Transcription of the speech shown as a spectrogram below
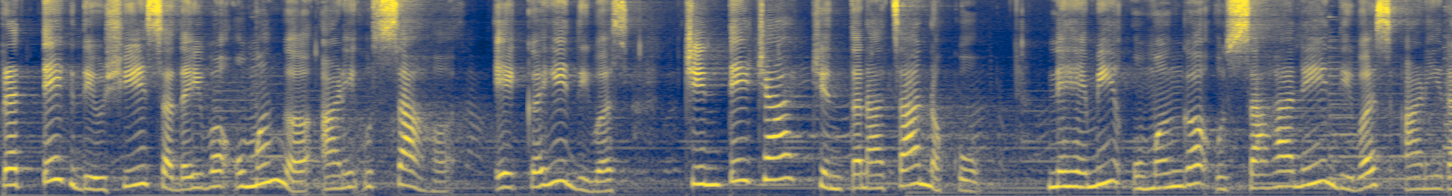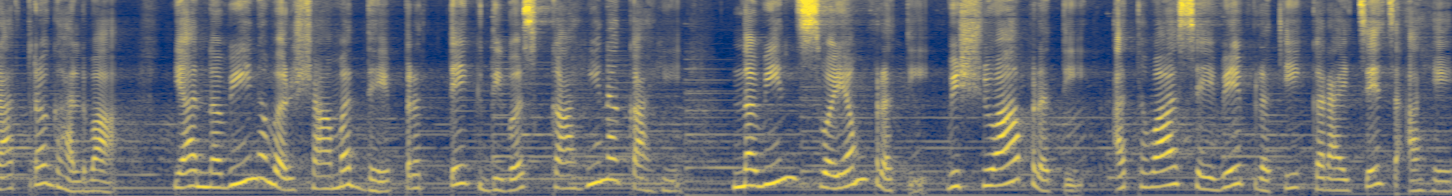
प्रत्येक दिवशी सदैव उमंग आणि उत्साह एकही दिवस चिंतेच्या चिंतनाचा नको. नेहमी उमंग उत्साहाने दिवस आणि रात्र घालवा. या नवीन वर्षामध्ये प्रत्येक दिवस काही ना काही नवीन स्वयंप्रती विश्वाप्रती अथवा सेवेप्रती करायचेच आहे.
